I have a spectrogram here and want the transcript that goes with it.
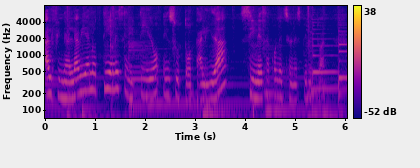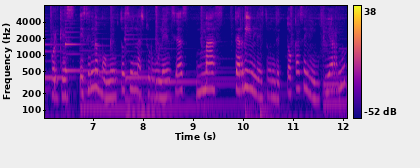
al final la vida no tiene sentido en su totalidad sin esa conexión espiritual porque es, en los momentos y en las turbulencias más terribles donde tocas el infierno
